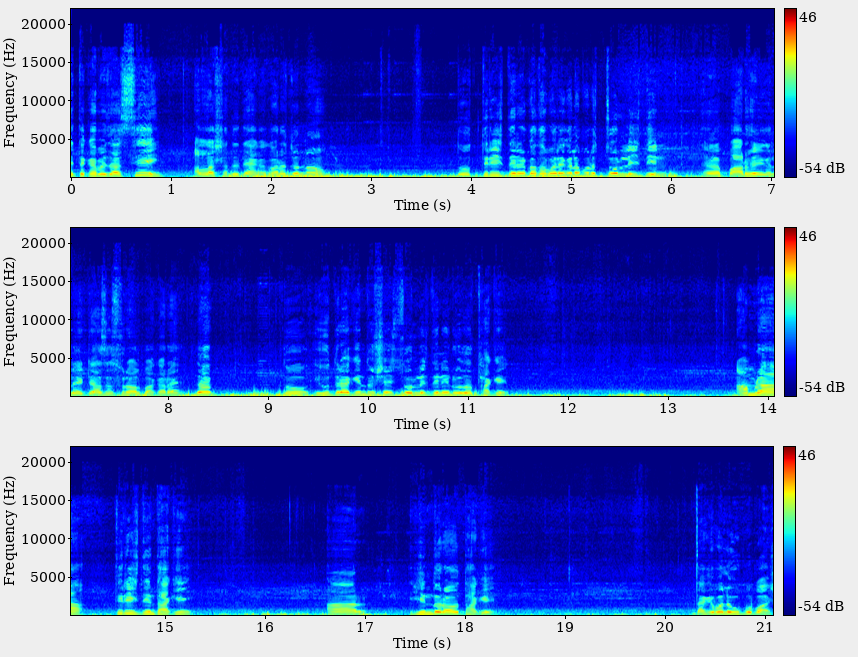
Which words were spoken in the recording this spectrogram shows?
এতে কাপে যাচ্ছি, আল্লাহর সাথে দেখা করার জন্য। তো তিরিশ দিনের কথা বলে গেল, বলে চল্লিশ দিন পার হয়ে গেল। এটা আছে সুরাল বাকারায় যাক, তো ইহুদরা কিন্তু সেই চল্লিশ দিনই রোজা থাকে। আমরা তিরিশ দিন থাকি আর হিন্দুরাও থাকে। তাকে বলে উপবাস।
